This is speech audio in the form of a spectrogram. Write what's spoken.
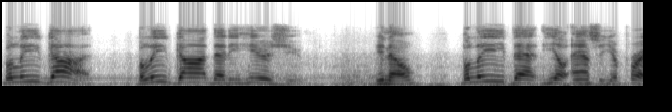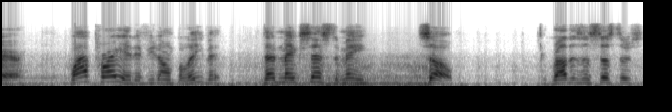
believe God. Believe God that He hears you. You know, believe that He'll answer your prayer. Why pray it if you don't believe it? Doesn't make sense to me. So, brothers and sisters,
